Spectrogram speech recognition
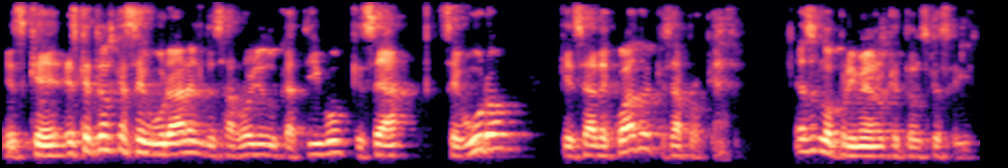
es que, es que tenemos que asegurar el desarrollo educativo que sea seguro, que sea adecuado y que sea apropiado. Eso es lo primero que tenemos que seguir.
